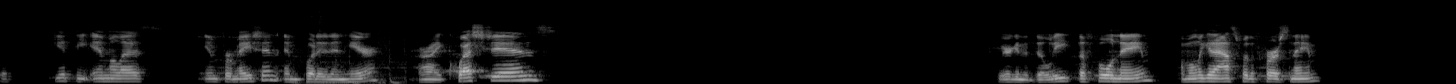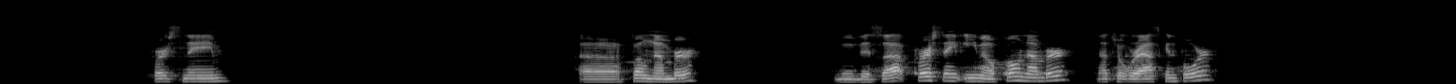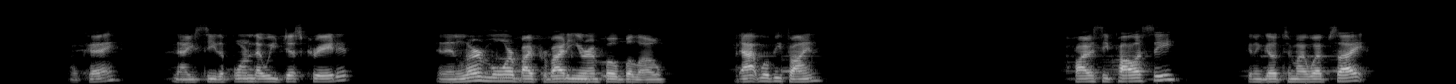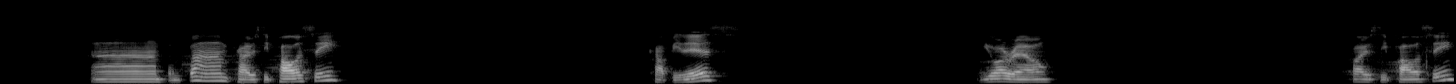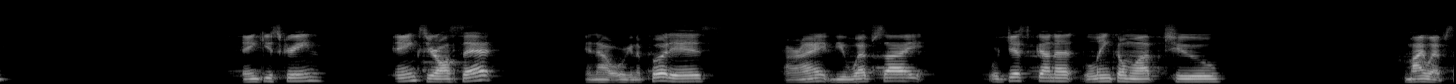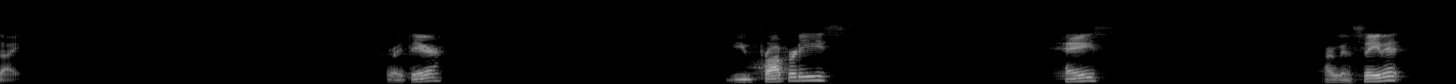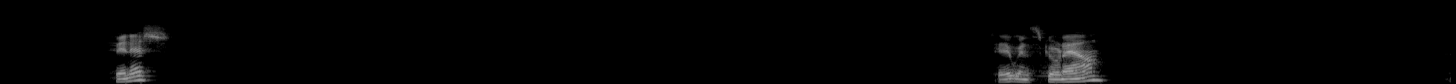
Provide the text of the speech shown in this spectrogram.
Let's get the MLS information and put it in here. All right, questions. We're going to delete the full name. I'm only going to ask for the first name. First name. Uh, phone number. Move this up. First name, email, phone number. That's what we're asking for. Okay. Now you see the form that we've just created. And then learn more by providing your info below. That will be fine privacy policy. Gonna go to my website. Um, bum, bum, privacy policy. Copy this. URL. Privacy policy. Thank you screen. Thanks, you're all set. And now what we're going to put is, alright, view website, we're just gonna link them up to my website. Right there. View properties. Paste. Alright, we're gonna save it. Finish. Okay, we're going to scroll down.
